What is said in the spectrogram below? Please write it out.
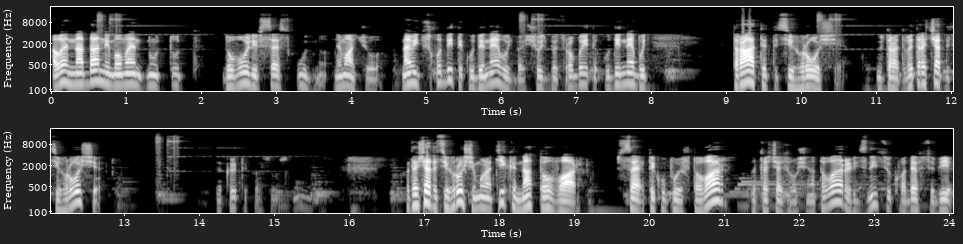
Але на даний момент, ну тут доволі все скудно. Нема чого. Навіть сходити куди-небудь, без щось би зробити, куди-небудь тратити ці гроші. Витрачати ці гроші. Закрити касу. Витрачати ці гроші можна тільки на товар. Все, ти купуєш товар, витрачаєш гроші на товар, різницю кладеш собі,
